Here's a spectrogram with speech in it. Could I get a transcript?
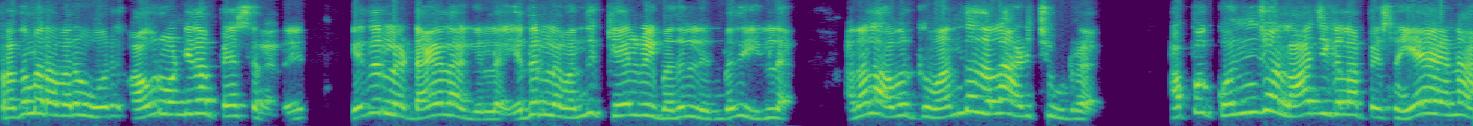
பிரதமர் அவர் ஒரு அவர் ஒண்டிதான் பேசுறாரு. எதிரில டயலாக் இல்ல. எதிரில வந்து கேள்வி பதில் என்பது இல்ல. அதனால அவருக்கு வந்ததெல்லாம் அடிச்சு விடுறாரு. அப்போ கொஞ்சம் லாஜிக்கலா பேசணும். ஏன்னா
